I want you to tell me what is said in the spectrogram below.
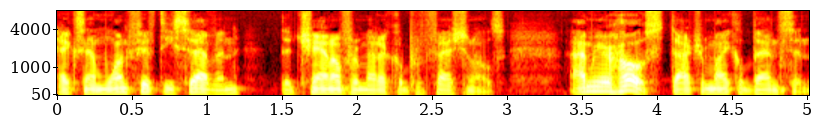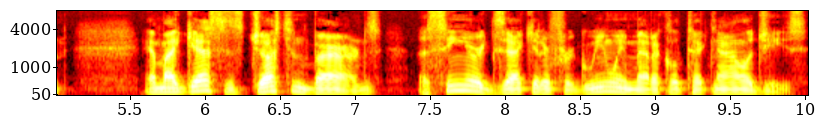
XM 157, the channel for medical professionals. I'm your host, Dr. Michael Benson, and my guest is Justin Barnes, a senior executive for Greenway Medical Technologies.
